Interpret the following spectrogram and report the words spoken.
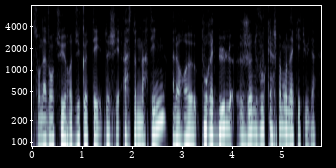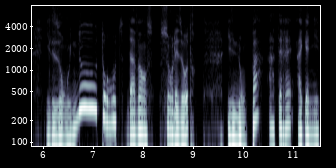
son aventure du côté de chez Aston Martin. Alors euh, pour Red Bull, je ne vous cache pas mon inquiétude. Ils ont une autoroute d'avance sur les autres. Ils n'ont pas intérêt à gagner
